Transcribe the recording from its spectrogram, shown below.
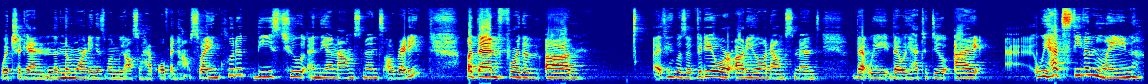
which again in the morning is when we also have open house. So I included these two in the announcements already. But then for the um, I think it was a video or audio announcement that we that we had to do. I we had Steven Layne.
